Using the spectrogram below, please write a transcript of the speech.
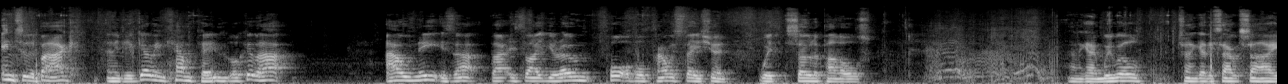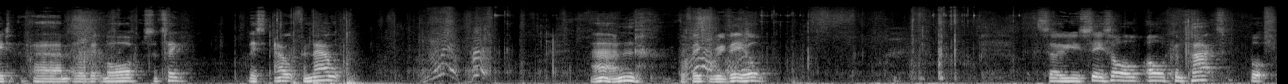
into the bag and if you're going camping look at that how neat is that? That is like your own portable power station with solar panels. And again, we will try and get this outside um, a little bit more. So take this out for now. And the big reveal. So you see it's all, all compact, but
